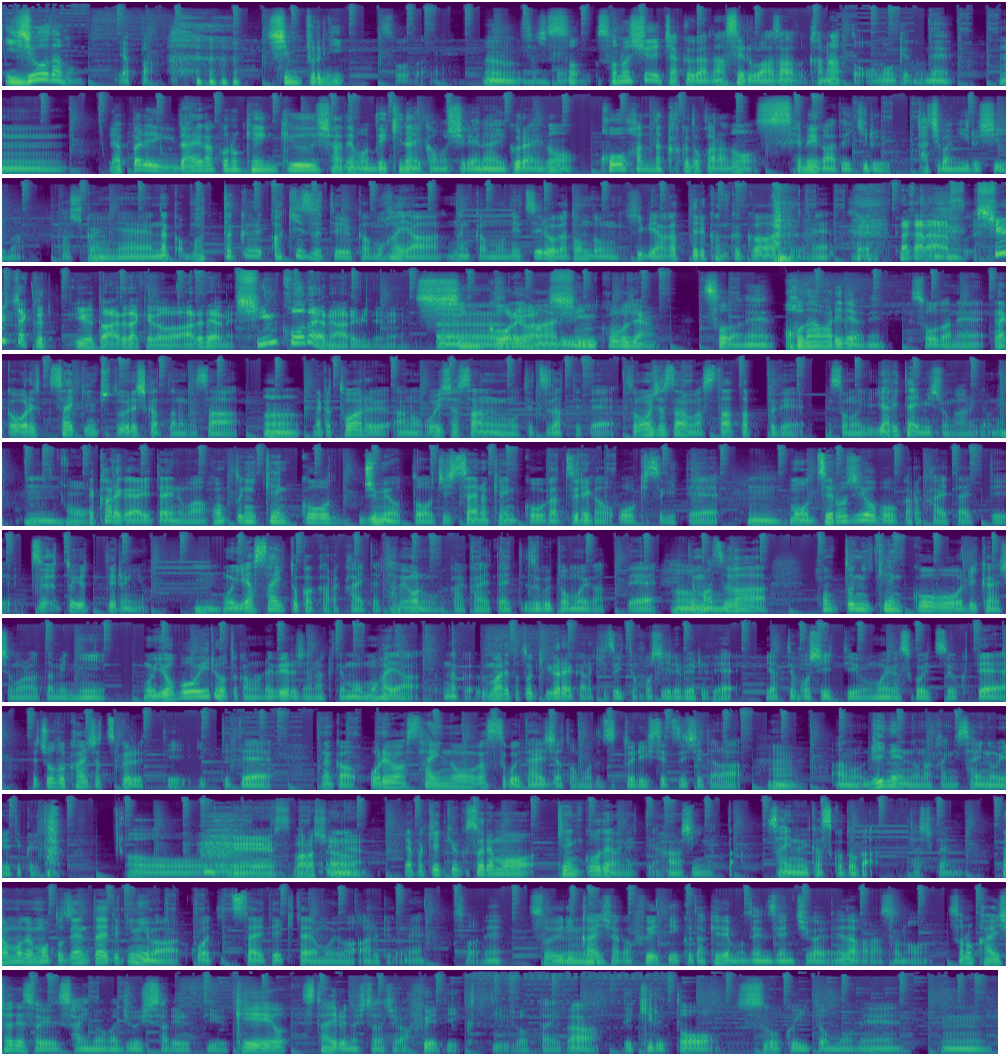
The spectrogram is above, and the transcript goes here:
異常だもんやっぱ。シンプルに。そうだね。うん。確かに。そその執着がなせる技かなと思うけどね。うんやっぱり大学の研究者でもできないかもしれないぐらいの広範な角度からの攻めができる立場にいるし今。確かにね、なんか全く飽きずというかもはやなんかもう熱量がどんどん日々上がってる感覚はあるけどね。だから執着って言うとあれだけどあれだよね。信仰だよねある意味でね。信仰でもあは信り仰じゃんそうだね。こだわりだよね。そうだね。なんか俺最近ちょっと嬉しかったのがさうん。なんかとあるあのお医者さんを手伝っててそのお医者さんはスタートアップでそのやりたいミッションがあるよね。うん。で彼がやりたいのは本当に健康寿命と実際の健康がズレが大きすぎてうん。もうゼロ時予防から変えたいってずっと言ってるんよ。うん。もう野菜とかから変えたい食べ物から変えたいってずっと思いがあってうん。でまずは本当に健康を理解してもらうためにもう予防医療とかのレベルじゃなくてもうもはやなんか生まれた時ぐらいから気づいてほしいレベルでやってほしいっていう思いがすごい強くてでちょうど会社作るって言っててなんか俺は才能がすごい大事だと思ってずっと力説してたらうん。あの理念の中に才能を入れてくれたおー。えー、素晴らしいね、やっぱ結局それも健康だよねって話になった。才能を生かすことが。確かに。なのでもっと全体的にはこうやって伝えていきたい思いはあるけどね。そうね。そういう理解者が増えていくだけでも全然違うよね。だからそのその会社でそういう才能が重視されるっていう経営スタイルの人たちが増えていくっていう状態ができるとすごくいいと思うね。うん。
